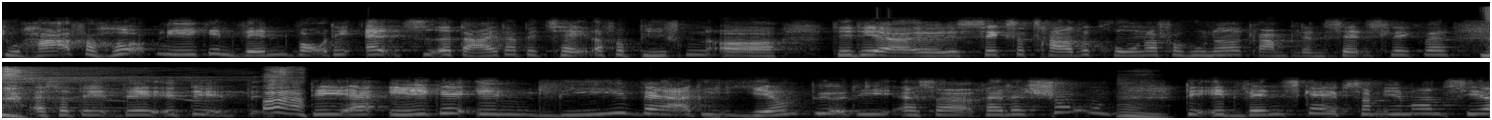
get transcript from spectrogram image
du har forhåbentlig ikke en ven, hvor det altid er dig, der betaler for biffen, og det der øh, 36 kroner for 100 gram blandt selv slik, vel? Altså, det, det, det, det, det er ikke en ligeværdig, jævnbyrdig altså, relation. Mm. Det er et venskab, som Imran siger,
